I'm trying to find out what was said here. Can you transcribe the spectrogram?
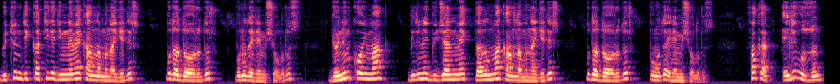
bütün dikkatiyle dinlemek anlamına gelir. Bu da doğrudur. Bunu da elemiş oluruz. Gönül koymak, birine gücenmek, darılmak anlamına gelir. Bu da doğrudur. Bunu da elemiş oluruz. Fakat eli uzun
